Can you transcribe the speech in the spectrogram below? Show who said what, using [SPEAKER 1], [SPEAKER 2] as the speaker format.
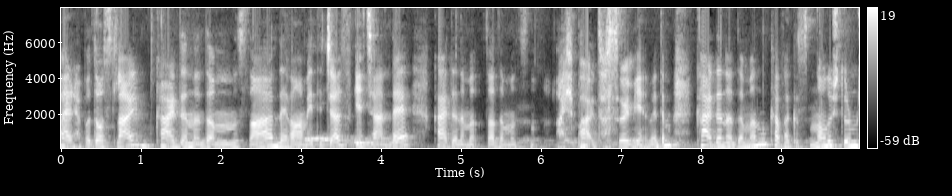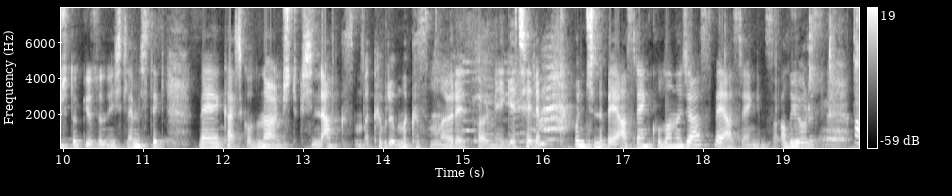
[SPEAKER 1] Merhaba dostlar. Kardan adamımıza devam edeceğiz. Geçen de kardan adamımız, ay pardon söyleyemedim. Kardan adamın kafa kısmını oluşturmuştuk, yüzünü işlemiştik ve kaş kolunu örmüştük. Şimdi alt kısmında kıvrımlı kısmını öre, örmeye geçelim. Bunun için de beyaz renk kullanacağız. Beyaz rengimizi alıyoruz.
